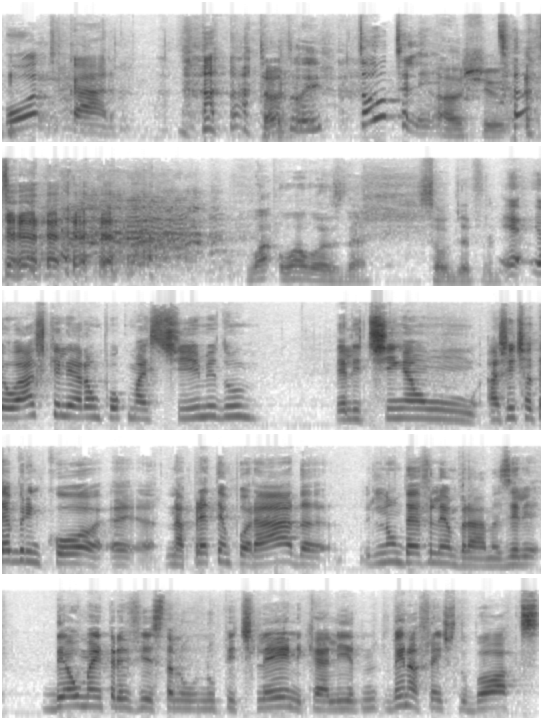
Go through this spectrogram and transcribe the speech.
Outro cara. Totally? Totally. Oh, shoot. What, what was that so different? Eu- Eu acho que ele era um pouco mais tímido. Ele tinha um. A gente até brincou é, na pré-temporada, ele não deve lembrar, mas ele deu uma entrevista no, no pit lane, que é ali bem na frente do box.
